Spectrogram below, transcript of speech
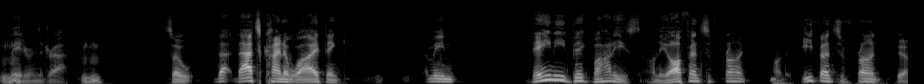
Mhm. later in the draft. Mhm. So that that's kind of why I think. I mean, they need big bodies on the offensive front, on the defensive front. Yeah,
